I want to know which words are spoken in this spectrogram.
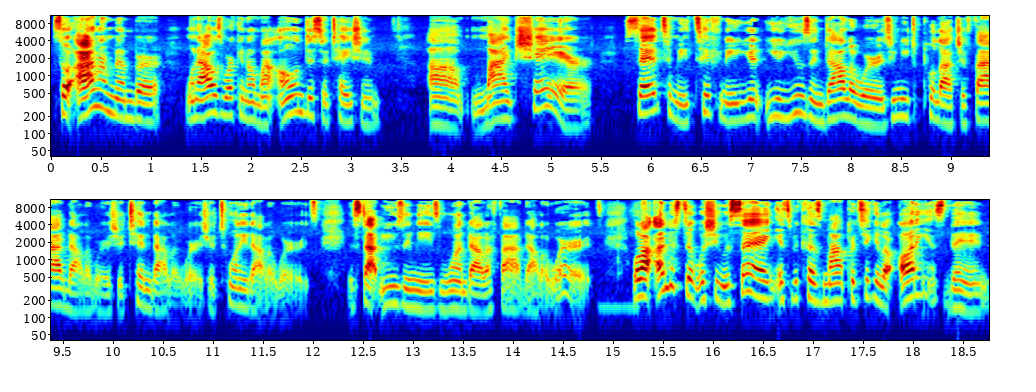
So I remember when I was working on my own dissertation, um, my chair said to me, Tiffany, you're, you're, using dollar words. You need to pull out your $5 words, your $10 words, your $20 words, and stop using these $1, $5 words. Well, I understood what she was saying. It's because my particular audience then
